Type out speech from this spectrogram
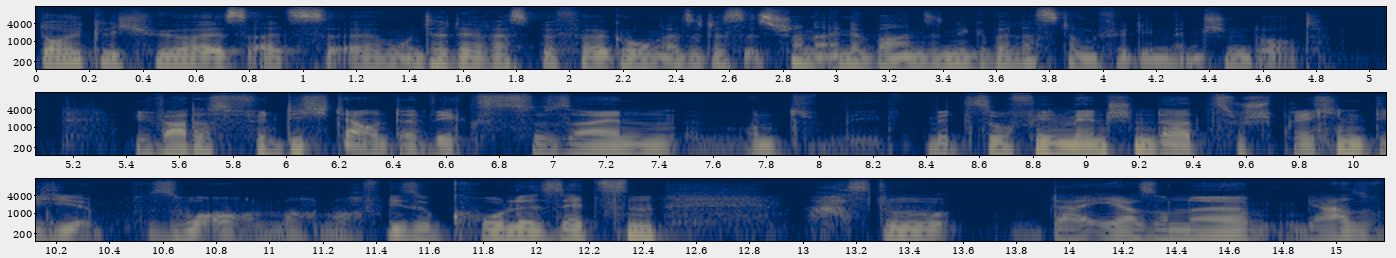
deutlich höher ist als äh, unter der Restbevölkerung. Also das ist schon eine wahnsinnige Belastung für die Menschen dort. Wie war das für dich da unterwegs zu sein und mit so vielen Menschen da zu sprechen, die so auch noch, noch auf diese Kohle setzen? Hast du da eher so eine, ja, so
